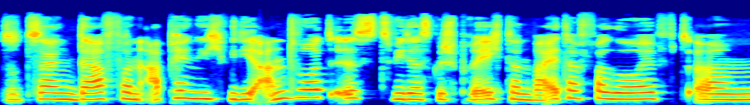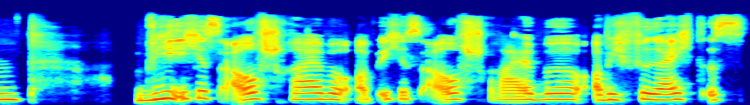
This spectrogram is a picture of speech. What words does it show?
sozusagen davon abhängig, wie die Antwort ist, wie das Gespräch dann weiter verläuft, ähm, wie ich es aufschreibe, ob ich es aufschreibe, ob ich vielleicht es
